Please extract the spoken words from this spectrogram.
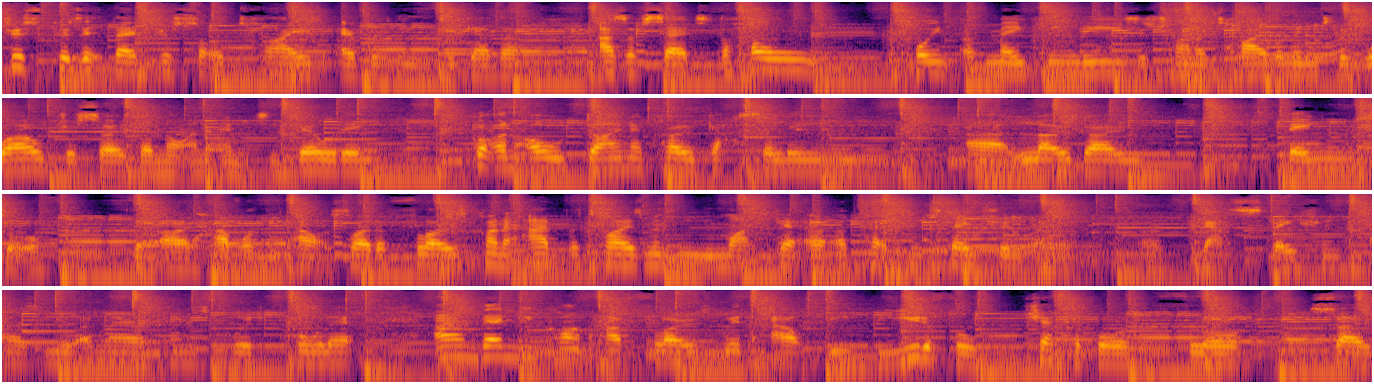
just because it then just sort of ties everything together. As I've said, the whole point of making these is trying to tie them into the world just so they're not an empty building. Got an old Dinoco gasoline uh, logo thing sort of that I'd have on the outside of Flo's, kind of advertisement that you might get at a petrol station or a gas station as you Americans would call it. And then you can't have Flo's without the beautiful checkerboard floor. So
